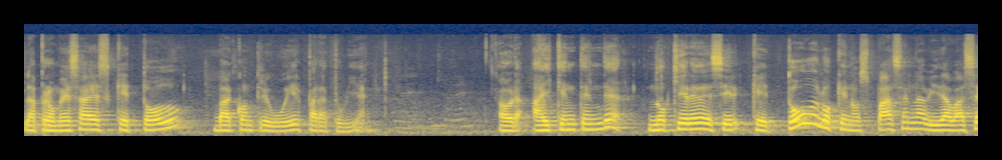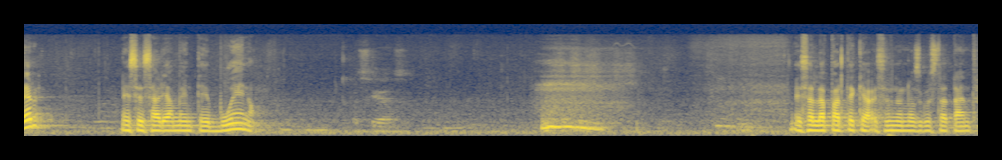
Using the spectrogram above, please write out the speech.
la promesa es que todo va a contribuir para tu bien. Ahora, hay que entender, no quiere decir que todo lo que nos pasa en la vida va a ser necesariamente bueno. Esa es la parte que a veces no nos gusta tanto.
